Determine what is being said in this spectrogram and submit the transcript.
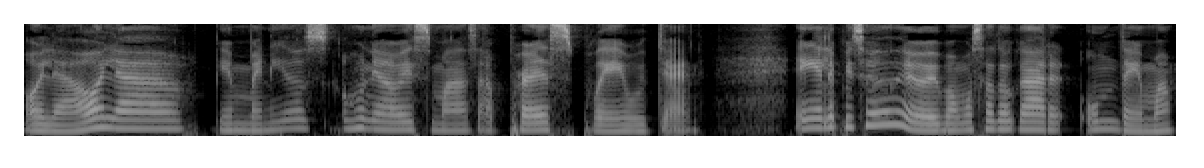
Hola, hola, bienvenidos una vez más a Press Play with Jen. En el episodio de hoy vamos a tocar un tema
